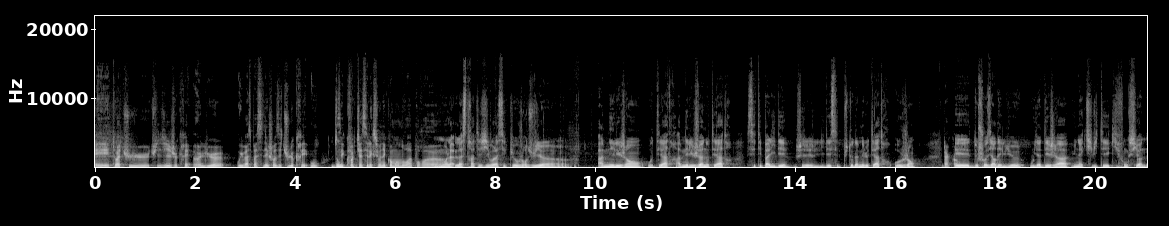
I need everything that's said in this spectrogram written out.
Et, et toi, tu, tu dit, je crée un lieu où il va se passer des choses et tu le crées où? C'est Donc quoi que tu as sélectionné comme endroit pour. euh, moi la, la stratégie voilà c'est qu'aujourd'hui euh, amener les gens au théâtre, amener les jeunes au théâtre, c'était pas l'idée. L'idée c'est plutôt d'amener le théâtre aux gens. Et de choisir des lieux où il y a déjà une activité qui fonctionne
